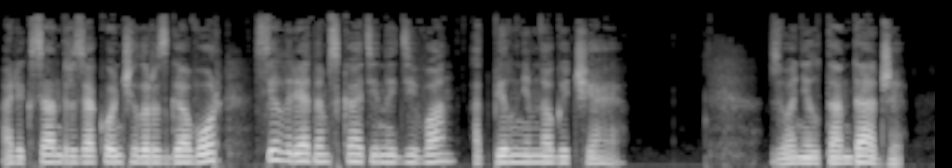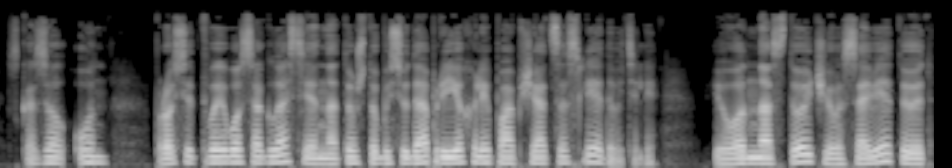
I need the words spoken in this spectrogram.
Александр закончил разговор, сел рядом с Катей на диван, отпил немного чая. «Звонил Тандаджи», — сказал он, — «просит твоего согласия на то, чтобы сюда приехали пообщаться следователи. И он настойчиво советует,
